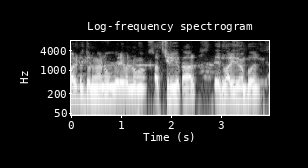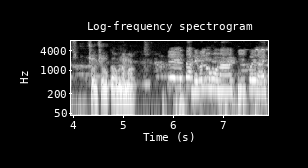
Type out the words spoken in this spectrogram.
ਵਰਲਡ ਦੁਨੀਆ ਨੂੰ ਮੇਰੇ ਵੱਲੋਂ ਸਤਿ ਸ਼੍ਰੀ ਅਕਾਲ ਤੇ ਦੀਵਾਲੀ ਦੀਆਂ ਬਹੁਤ ਸ਼ੁਭ ਸ਼ੁਭ ਕਾਮਨਾਵਾਂ। ਤੇ ਤੁਹਾਡੇ ਵੱਲੋਂ ਹੋਣਾ ਕੀ ਕੋਈ ਰਾਇਤ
